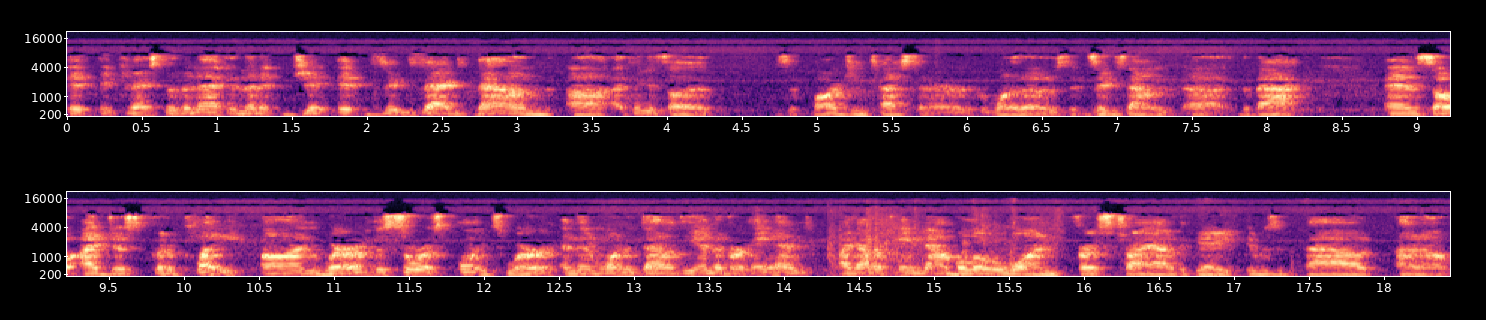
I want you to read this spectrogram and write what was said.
it, it connects to the neck, and then it it zigzags down. Uh, I think it's a is it large intestine or one of those that zigs down uh, the back. And so I just put a plate on wherever the sorest points were, and then one down at the end of her hand. I got her pain down below a one first try out of the gate. It was about I don't know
